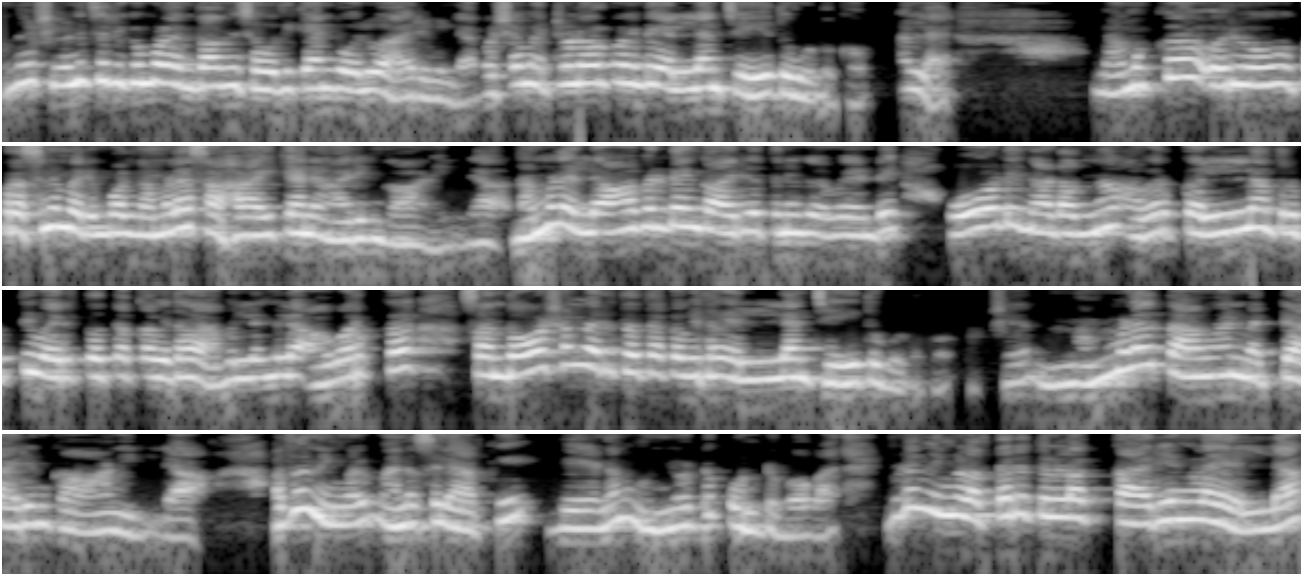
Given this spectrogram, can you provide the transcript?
ഒന്ന് ക്ഷീണിച്ചിരിക്കുമ്പോൾ എന്താണെന്ന് ചോദിക്കാൻ പോലും ആരുമില്ല. പക്ഷെ മറ്റുള്ളവർക്ക് വേണ്ടി എല്ലാം ചെയ്തു കൊടുക്കും. അല്ലേ? നമുക്ക് ഒരു പ്രശ്നം വരുമ്പോൾ നമ്മളെ സഹായിക്കാൻ ആരും കാണില്ല. നമ്മൾ എല്ലാവരുടെയും കാര്യത്തിന് വേണ്ടി ഓടി നടന്ന് അവർക്കെല്ലാം തൃപ്തി വരുത്തത്തക്ക വിധം അല്ലെങ്കിൽ അവർക്ക് സന്തോഷം വരുത്തത്തക്ക വിധം എല്ലാം ചെയ്തു കൊടുക്കും. പക്ഷെ നമ്മളെ താങ്ങാൻ മറ്റാരും കാണില്ല. അത് നിങ്ങൾ മനസ്സിലാക്കി വേണം മുന്നോട്ട് കൊണ്ടുപോകാൻ. ഇവിടെ നിങ്ങൾ അത്തരത്തിലുള്ള കാര്യങ്ങളെയെല്ലാം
